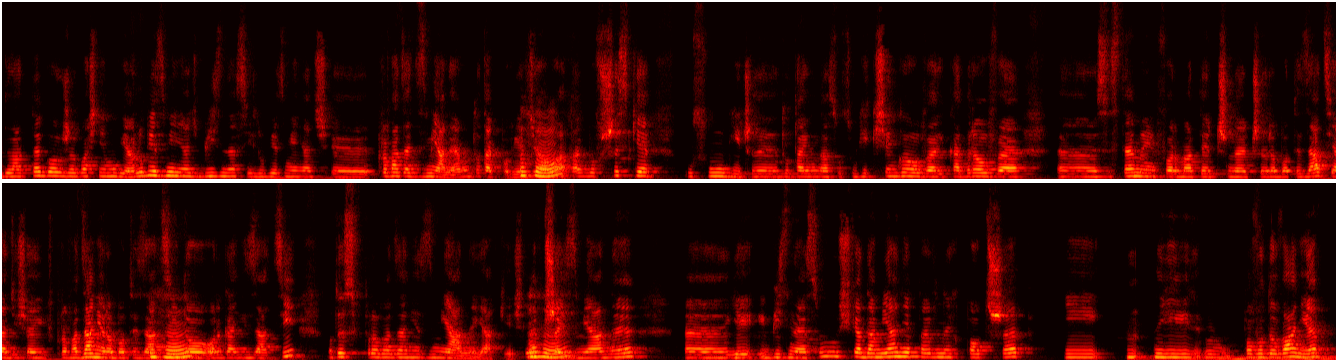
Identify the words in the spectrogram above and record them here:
dlatego, że właśnie mówię, lubię zmieniać biznes i lubię zmieniać, wprowadzać zmiany, ja bym to tak powiedziała, Mhm. tak, bo wszystkie usługi, czy tutaj u nas usługi księgowe, kadrowe, e, systemy informatyczne, czy robotyzacja, dzisiaj wprowadzanie robotyzacji Mhm. do organizacji, no to jest wprowadzanie zmiany jakiejś, lepszej Mhm. zmiany e, jej biznesu, uświadamianie pewnych potrzeb i, i powodowanie,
